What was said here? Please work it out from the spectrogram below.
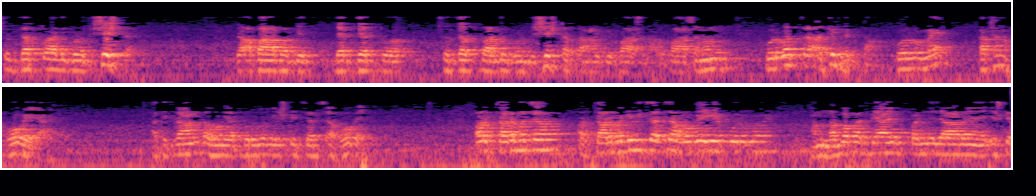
शुद्धत्वादि गुण विशिष्ट। जो अपाप व्यक्तित्व शुद्धत्वादि गुण विशिष्ट प्राण की उपासना उपासनम पूर्वत्र अतिवृत्ता पूर्व में कथन हो गया? है अतिक्रांत हो गया पूर्व में इसकी चर्चा हो गई। और कर्म और कर्म की भी चर्चा हो गई है पूर्व में हम नवम अध्याय पढ़ने जा रहे हैं। इसके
